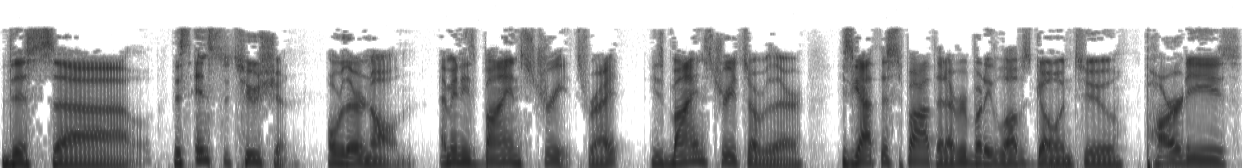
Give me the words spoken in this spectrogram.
this uh, this institution over there in Alton. I mean, he's buying streets, right? He's buying streets over there. He's got this spot that everybody loves going to, parties,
